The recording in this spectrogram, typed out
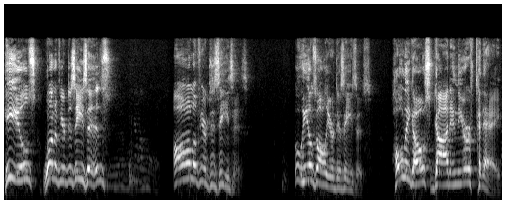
heals one of your diseases. All of your diseases. Who heals all your diseases? Holy Ghost God in the earth today.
